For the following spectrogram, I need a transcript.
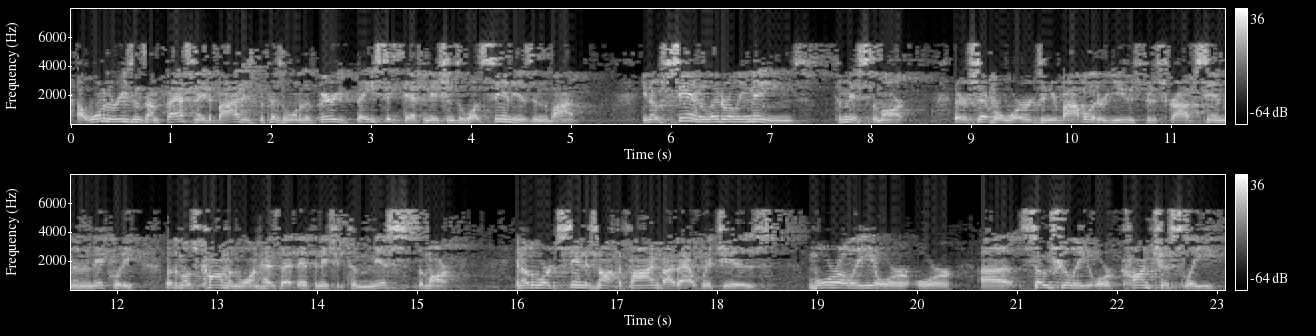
Uh, one of the reasons I'm fascinated by it is because of one of the very basic definitions of what sin is in the Bible. You know, sin literally means to miss the mark. There are several words in your Bible that are used to describe sin and iniquity, but the most common one has that definition, to miss the mark. In other words, sin is not defined by that which is morally or, or uh, socially or consciously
